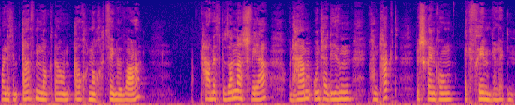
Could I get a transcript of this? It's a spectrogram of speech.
weil ich im ersten Lockdown auch noch Single war, haben es besonders schwer und haben unter diesen Kontaktbeschränkungen extrem gelitten.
